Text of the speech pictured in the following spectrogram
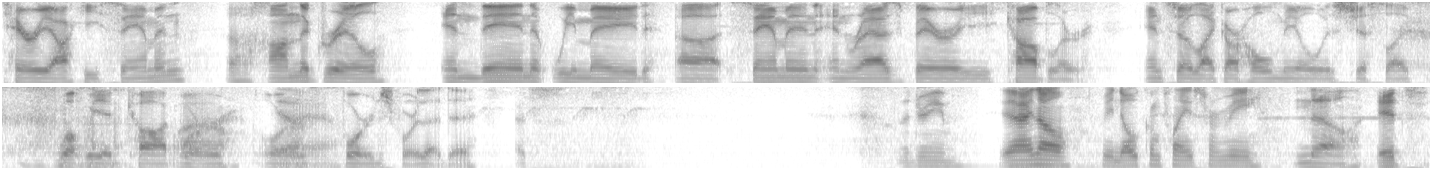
teriyaki salmon on the grill, and then we made uh, salmon and raspberry cobbler. And so, like, our whole meal was just like what we had caught or or Yeah. Yeah. foraged for that day. That's it's the dream. Yeah, I know. I mean, no complaints from me. No, it's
